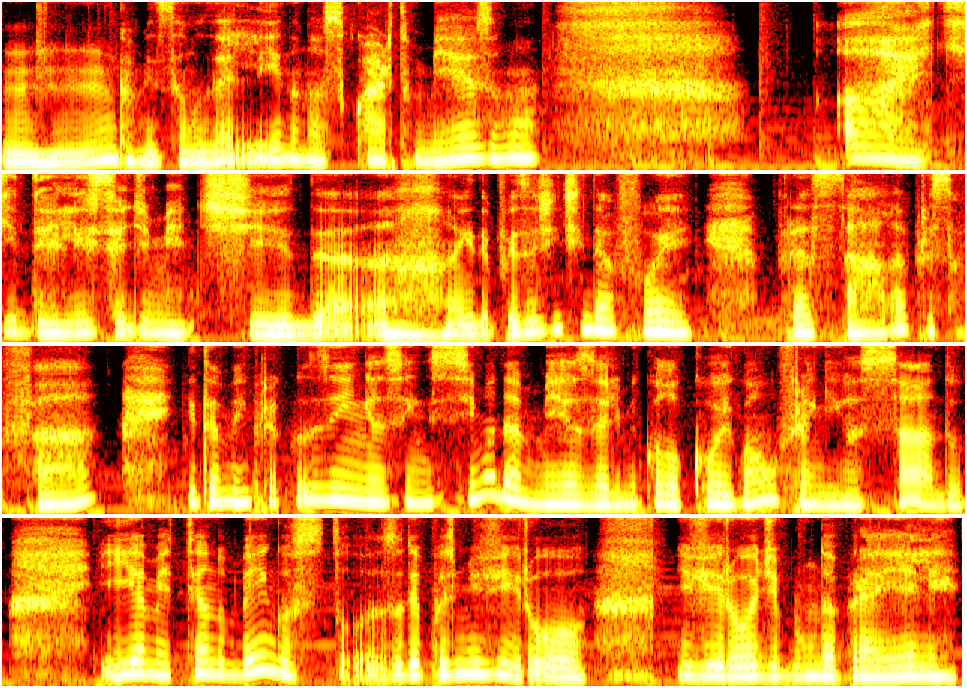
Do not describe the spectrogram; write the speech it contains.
Uhum, começamos ali no nosso quarto mesmo. Ai, que delícia de metida. Aí depois a gente ainda foi pra sala, pro sofá e também pra cozinha, assim, em cima da mesa ele me colocou igual um franguinho assado e ia metendo bem gostoso. Depois me virou, me virou de bunda pra ele,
